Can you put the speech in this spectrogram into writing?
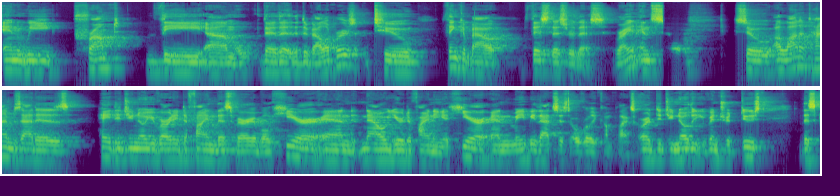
and we prompt the um, the, the, the developers to think about this, this, or this, right? And so, a lot of times that is hey, did you know you've already defined this variable here and now you're defining it here and maybe that's just overly complex? Or did you know that you've introduced this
